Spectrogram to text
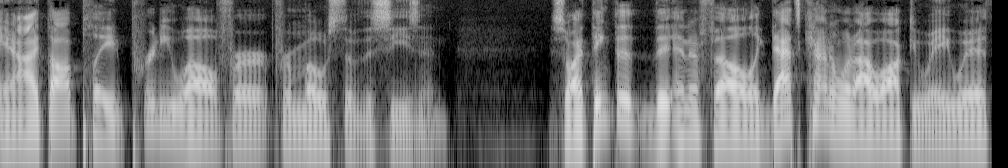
and I thought played pretty well for for most of the season. So I think that the NFL, like that's kind of what I walked away with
